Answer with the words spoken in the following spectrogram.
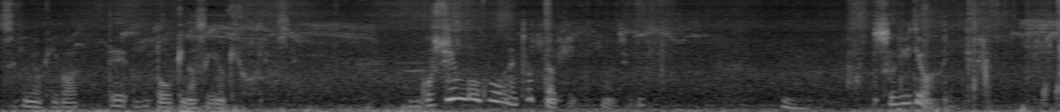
杉の木があってもっと大きな杉の木があります。ねご神木はねトッチの木なんです。よね、杉ではない。んですよ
